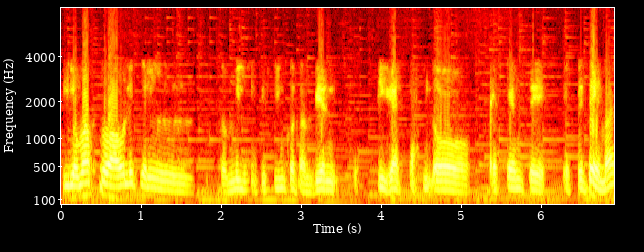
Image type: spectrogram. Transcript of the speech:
Y lo más probable que el 2025 también siga estando presente este tema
